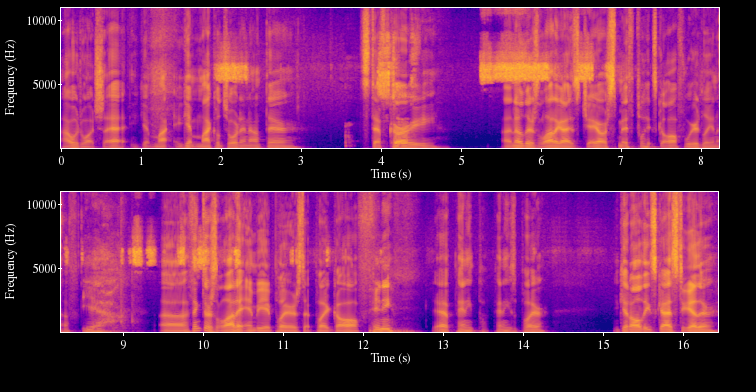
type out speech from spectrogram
I would watch that. You get, Mi- you get Michael Jordan out there, Steph Steph. Curry. I know there's a lot of guys. J.R. Smith plays golf, weirdly enough. yeah. Uh, I think there's a lot of NBA players that play golf. Penny, Yeah, Penny Penny's a player. You get all these guys together,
